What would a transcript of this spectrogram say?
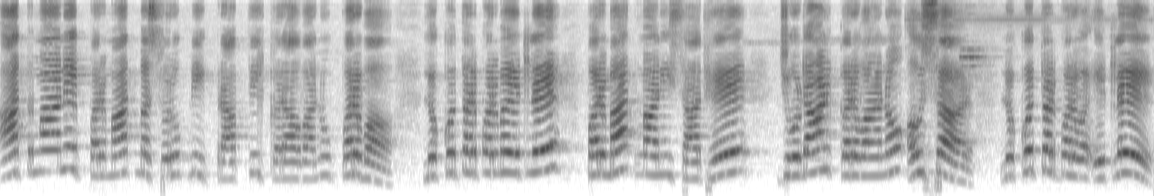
આત્માને પરમાત્મા સ્વરૂપની પ્રાપ્તિ કરાવવાનું પર્વ. લોકોત્તર પર્વ એટલે પરમાત્માની સાથે જોડાણ કરવાનો અવસર. લોકોત્તર પર્વ એટલે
